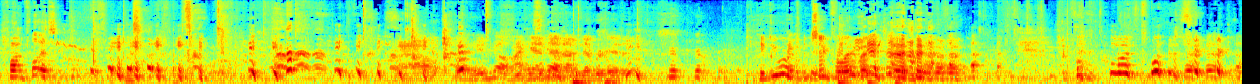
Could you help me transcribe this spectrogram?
Fun pleasure. Wow. Here you go. I had that. I've never hit it. Did you work at Chick Fil A? My pleasure.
